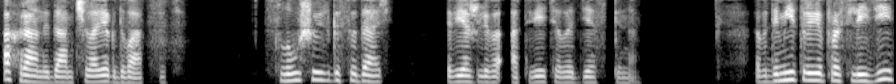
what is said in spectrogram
Охраны дам, человек двадцать». «Слушаюсь, государь», — вежливо ответила Деспина. «В Дмитрове проследи,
